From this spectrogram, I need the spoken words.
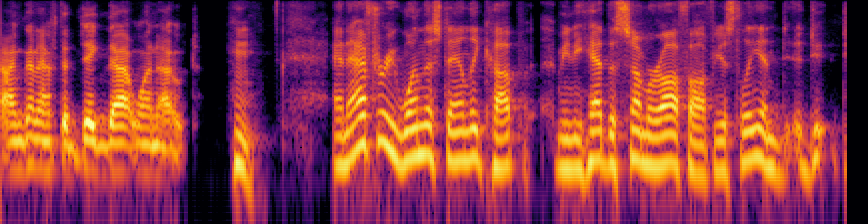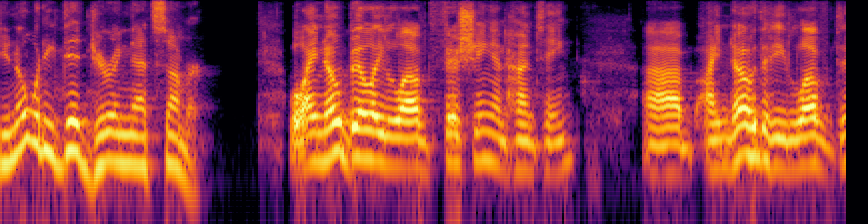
I'm going to have to dig that one out. Hmm. And after he won the Stanley Cup, I mean, he had the summer off, obviously. And do, do you know what he did during that summer? Well, I know Billy loved fishing and hunting. Uh, I know that he loved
